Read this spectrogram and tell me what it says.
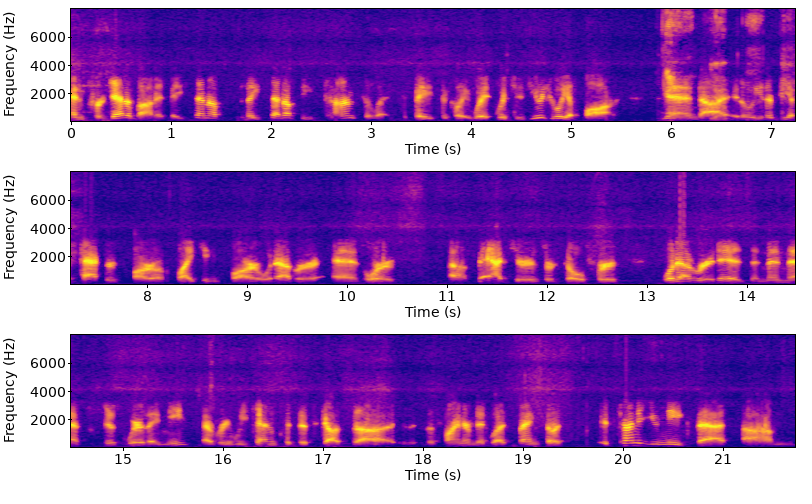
and forget about it. They set up they set up these consulates basically, which, which is usually a bar, Yeah, and uh, yeah. it'll either be a Packers bar or a Vikings bar or whatever, and or uh, Badgers or Gophers, whatever it is, and then that's just where they meet every weekend to discuss uh, the finer Midwest things. So it's it's kind of unique that um,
